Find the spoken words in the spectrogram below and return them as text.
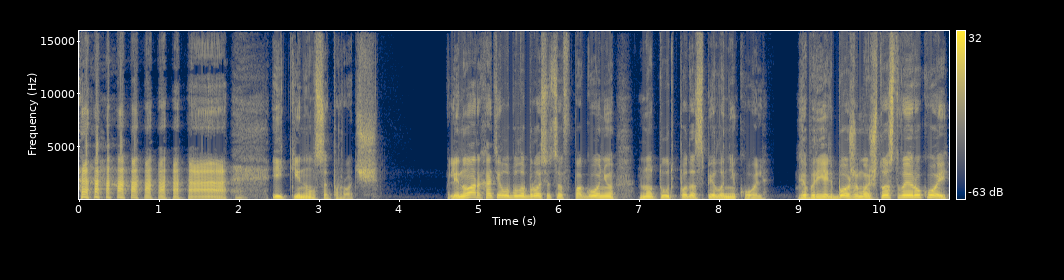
Ха-ха-ха-ха-ха!» И кинулся прочь. Ленуар хотел было броситься в погоню, но тут подоспела Николь. «Габриэль, боже мой, что с твоей рукой?»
